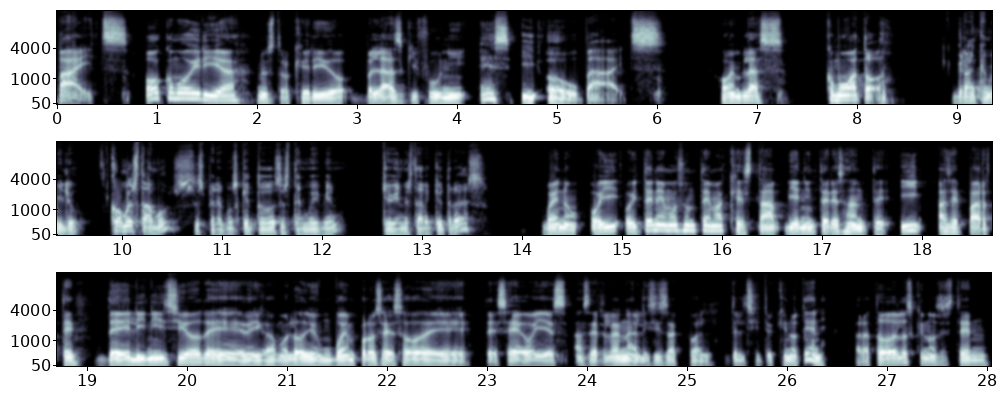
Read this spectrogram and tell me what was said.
Bytes, o como diría nuestro querido Blas Gifuni, SEO Bytes. Joven Blas, ¿Cómo va todo? Gran Camilo, ¿cómo estamos? Esperemos que todos estén muy bien. Qué bien estar aquí otra vez. Bueno, hoy, hoy tenemos un tema que está bien interesante y hace parte del inicio de, digámoslo, de un buen proceso de, de SEO y es hacer el análisis actual del sitio que uno tiene. Para todos los que nos estén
